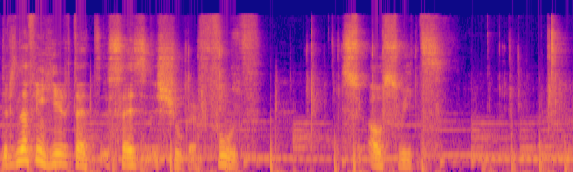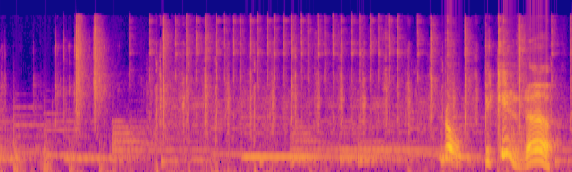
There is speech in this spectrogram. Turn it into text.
There's nothing here that says sugar. Food. Oh, sweets. Bro, pick it up.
